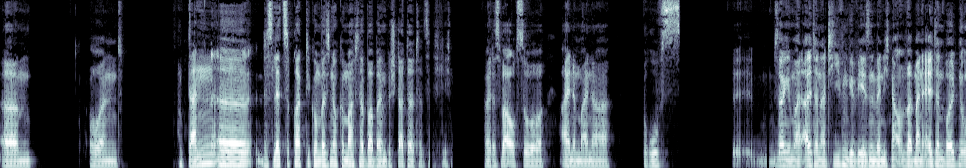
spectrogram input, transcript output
Ähm, und dann äh, das letzte Praktikum, was ich noch gemacht habe, war beim Bestatter tatsächlich. Weil das war auch so eine meiner Berufs, äh, sage ich mal, Alternativen gewesen, wenn ich nach, weil meine Eltern wollten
